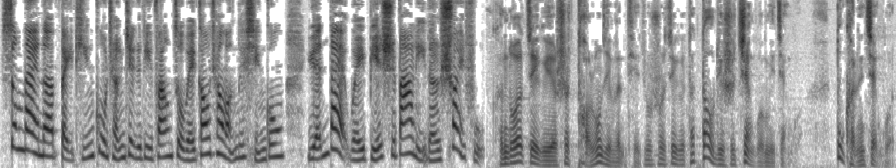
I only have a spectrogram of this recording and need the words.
宋代呢，北庭故城这个地方作为高昌王的行宫，元代为别十八里的帅府。很多这个也是讨论这个问题，就是说这个他到底是见过没见过？不可能见过的，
